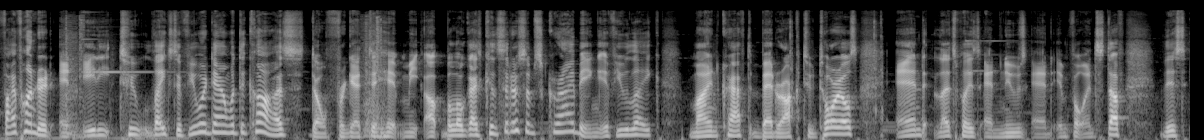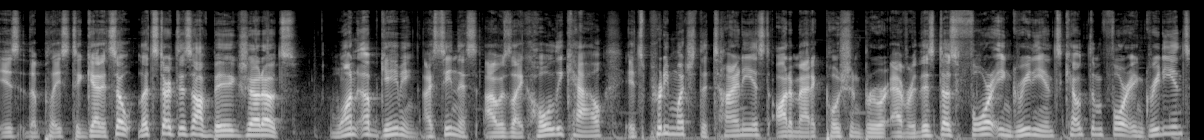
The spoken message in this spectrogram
582 likes. If you are down with the cause, don't forget to hit me up below. Guys, consider subscribing if you like Minecraft Bedrock tutorials and Let's Plays and news and info and stuff. This is the place to get it. So let's start this off. Big shoutouts one Up Gaming. I seen this. I was like, holy cow, it's pretty much the tiniest automatic potion brewer ever. This does four ingredients. Count them four ingredients.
